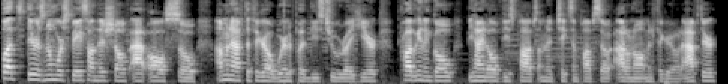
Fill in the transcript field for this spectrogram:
but there is no more space on this shelf at all. So I'm gonna have to figure out where to put these two right here. Probably gonna go behind all of these pops. I'm gonna take some pops out. I don't know, I'm gonna figure it out after.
